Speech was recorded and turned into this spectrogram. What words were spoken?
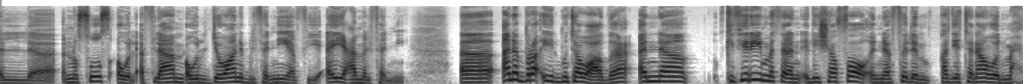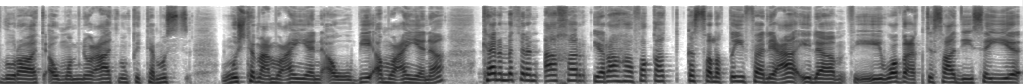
النصوص أو الأفلام أو الجوانب الفنية في أي عمل فني. آه، أنا برأيي المتواضع إن كثيرين مثلا اللي شافوه إنه فيلم قد يتناول محظورات أو ممنوعات ممكن تمس مجتمع معين أو بيئة معينة، كان مثلا آخر يراها فقط قصة لطيفة لعائلة في وضع اقتصادي سيء،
